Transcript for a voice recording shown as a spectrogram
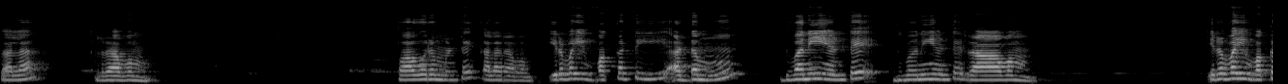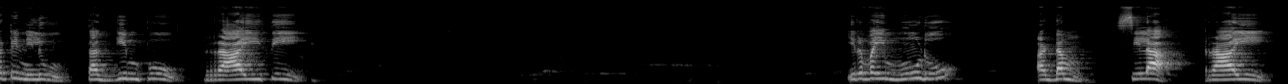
కలరవం పావురం అంటే కలరవం ఇరవై ఒకటి అడ్డము ధ్వని అంటే ధ్వని అంటే రావం. ఇరవై ఒకటి నిలువు తగ్గింపు రాయితీ. ఇరవై మూడు అడ్డము శిల రాయి.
